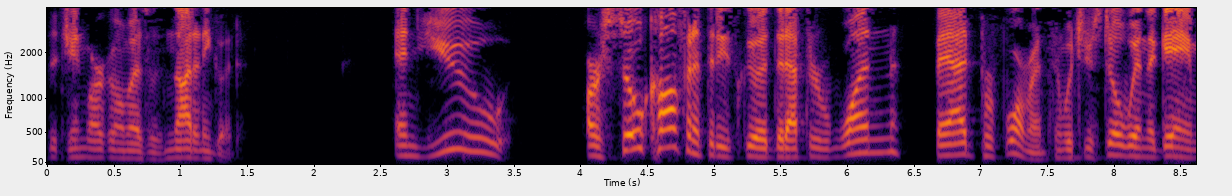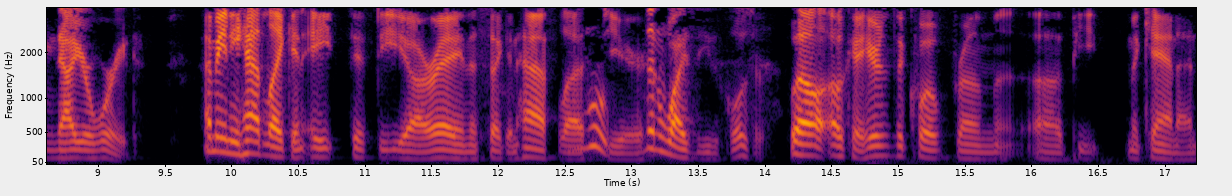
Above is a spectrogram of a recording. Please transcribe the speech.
that Gene Gomez was not any good. And you are so confident that he's good that after one bad performance in which you still win the game, now you're worried. I mean, he had like an 850 ERA in the second half last Well, year. Then why is he the closer? Well, okay, here's the quote from uh, Pete Mackanin.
